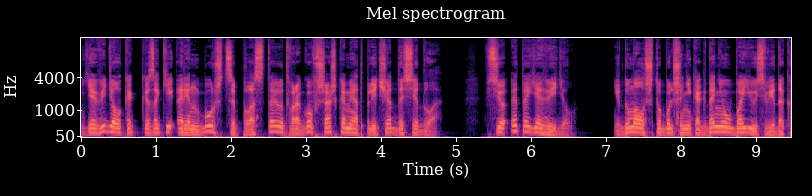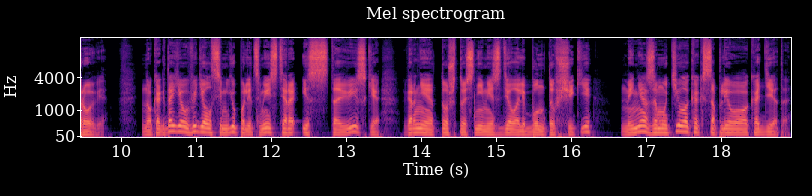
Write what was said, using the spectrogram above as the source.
Я видел, как казаки-оренбуржцы пластают врагов шашками от плеча до седла. Все это я видел. И думал, что больше никогда не убоюсь вида крови. Но когда я увидел семью полицмейстера из Стависки, вернее, то, что с ними сделали бунтовщики, меня замутило как сопливого кадета.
